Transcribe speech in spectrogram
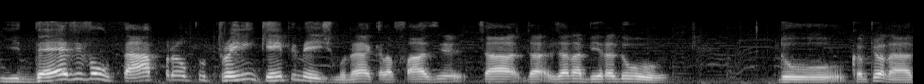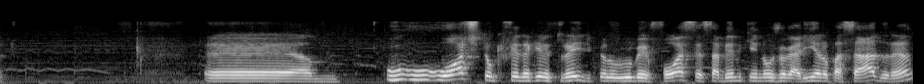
E deve voltar para o training camp mesmo, né? Aquela fase já, já, já na beira do, do campeonato. É, o, o, Washington, que fez aquele trade pelo Ruben Foster, sabendo que ele não jogaria no passado, né?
